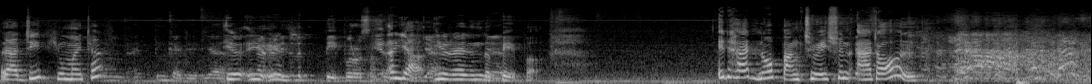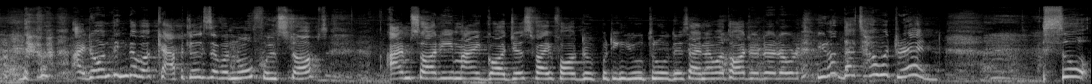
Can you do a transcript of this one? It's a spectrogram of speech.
Rajeev, you might have? I think I did. Yeah. You- I read in the paper or something. Uh, yeah, you read in the Yeah. paper. It had no punctuation at all. I don't think there were capitals, there were no full stops. I'm sorry, my gorgeous wife, for putting you through this. I never thought it. You know, that's how it read. So,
